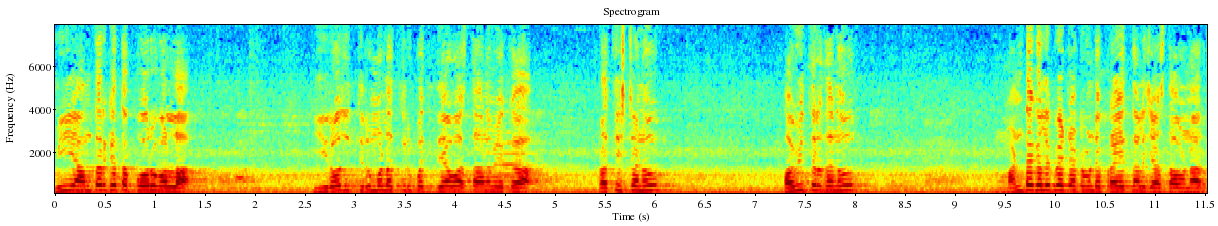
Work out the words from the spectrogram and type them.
మీ అంతర్గత పోరు వల్ల ఈరోజు తిరుమల తిరుపతి దేవస్థానం యొక్క ప్రతిష్టను పవిత్రతను మంటగలిపేటటువంటి ప్రయత్నాలు చేస్తూ ఉన్నారు.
